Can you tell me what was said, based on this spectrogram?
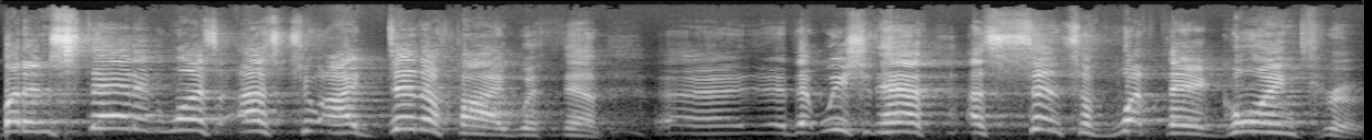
but instead it wants us to identify with them, uh, that we should have a sense of what they're going through.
